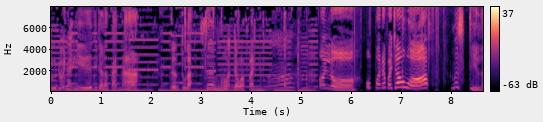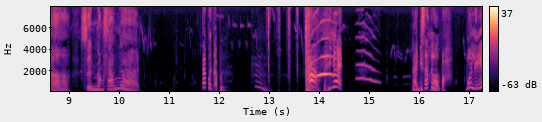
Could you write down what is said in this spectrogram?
Duduknya ia di dalam tanah. Tentulah semut jawapannya. Alah, Opa dapat jawab. Mestilah. Senang sangat. Tak apa, tak apa. Hmm. Ah, dah ingat. Lagi satu, Ha? Opa. Boleh?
